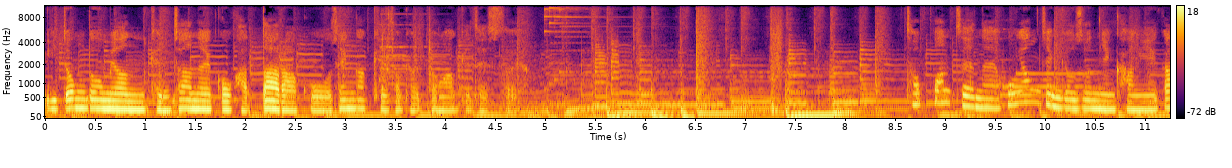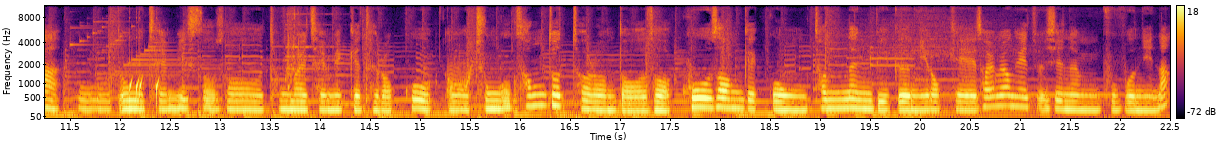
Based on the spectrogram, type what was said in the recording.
이 정도면 괜찮을 것 같다라고 생각해서 결정하게 됐어요. 번째는 홍영진 교수님 강의가 어, 너무 재밌어서 정말 재밌게 들었고 어, 중국 성조처럼 넣어서 고성계공, 전능비근 이렇게 설명해 주시는 부분이나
